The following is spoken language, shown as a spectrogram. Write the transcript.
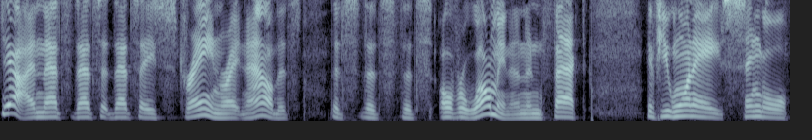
Yeah, and that's that's a, that's a strain right now that's that's that's that's overwhelming. And in fact, if you want a single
